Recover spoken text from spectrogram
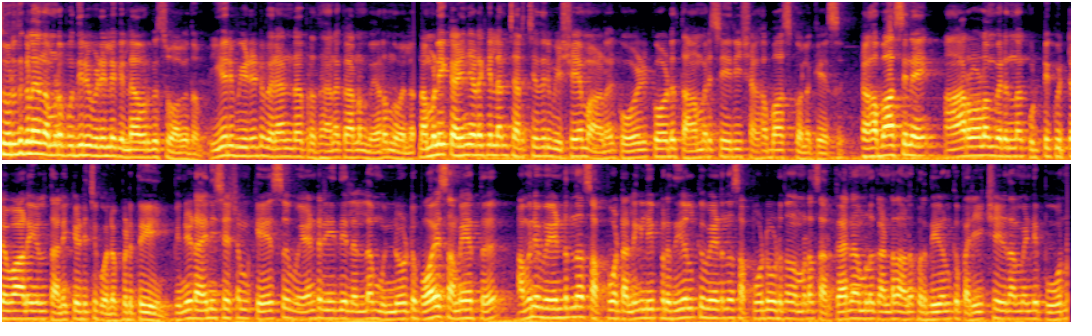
സുഹൃത്തുക്കളെ നമ്മുടെ പുതിയൊരു വീഡിയോയിലേക്ക് എല്ലാവർക്കും സ്വാഗതം. ഈ ഒരു വീഡിയോയിട്ട് വരാനുള്ള പ്രധാന കാരണം വേറൊന്നുമല്ല. നമ്മൾ ഈ കഴിഞ്ഞിടയ്ക്കെല്ലാം ചർച്ച ചെയ്തൊരു വിഷയമാണ് കോഴിക്കോട് താമരശ്ശേരി ഷഹബാസ് കൊലക്കേസ്. ഷഹബാസിനെ ആറോളം വരുന്ന കുട്ടി കുറ്റവാളികൾ തലക്കടിച്ച് കൊലപ്പെടുത്തുകയും പിന്നീട് അതിനുശേഷം കേസ് വേണ്ട രീതിയിലെല്ലാം മുന്നോട്ട് പോയ സമയത്ത് അവന് വേണ്ടുന്ന സപ്പോർട്ട് അല്ലെങ്കിൽ ഈ പ്രതികൾക്ക് വേണ്ടുന്ന സപ്പോർട്ട് കൊടുത്ത നമ്മുടെ സർക്കാരിനെ നമ്മൾ കണ്ടതാണ്. പ്രതികൾക്ക് പരീക്ഷ എഴുതാൻ വേണ്ടി പൂർണ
